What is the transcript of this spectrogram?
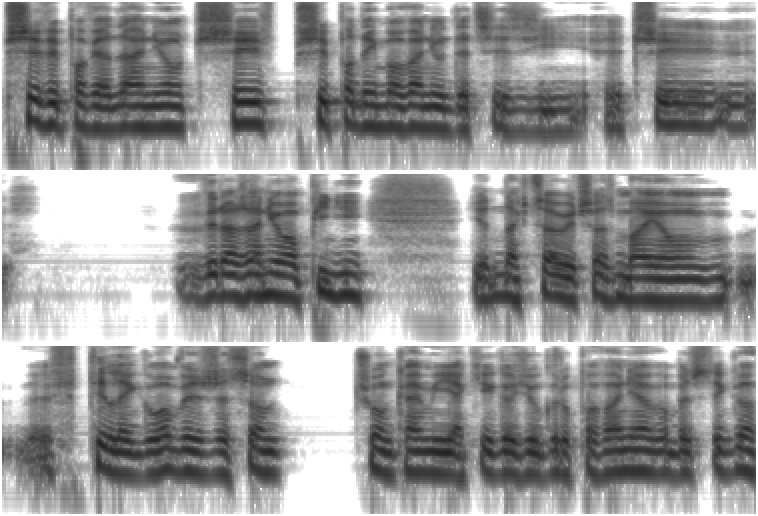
przy wypowiadaniu, czy przy podejmowaniu decyzji, y, czy wyrażaniu opinii, jednak cały czas mają w tyle głowy, że są członkami jakiegoś ugrupowania, wobec tego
